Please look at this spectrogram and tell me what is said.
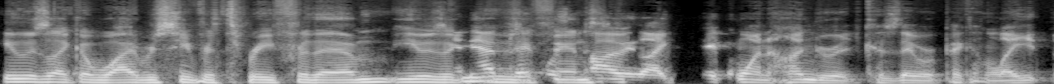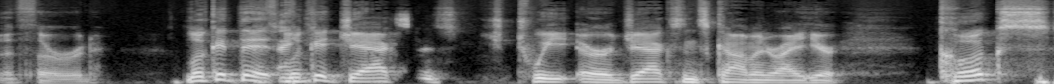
he was like a wide receiver three for them. He was a, and that was pick was probably like pick 100 because they were picking late in the third. Look at this. Look at Jackson's tweet or Jackson's comment right here. Cooks,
